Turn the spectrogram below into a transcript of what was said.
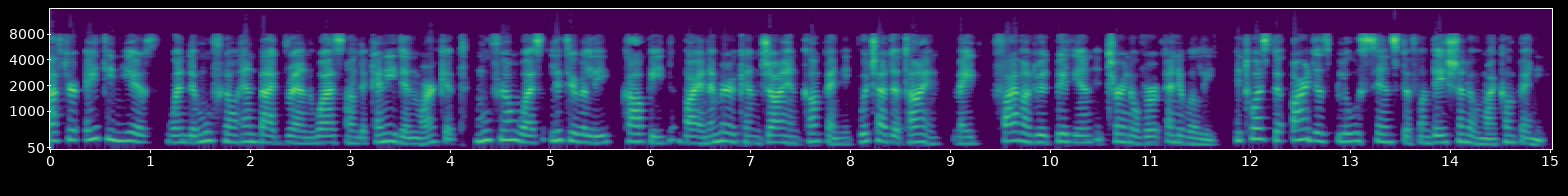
after 18 years, when the Mouflon handbag brand was on the Canadian market, Mouflon was literally copied by an American giant company, which at the time made 500 billion in turnover annually. It was the hardest blow since the foundation of my company.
